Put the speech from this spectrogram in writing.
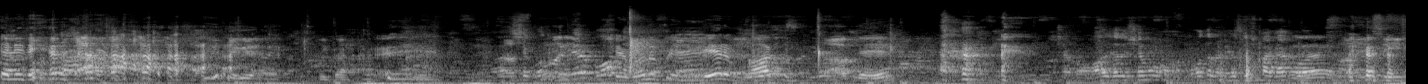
Ele Chegou no primeiro bloco. chegou no primeiro bloco. E aí? Já acomoda, já deixamos a ponta na mesa pra gente pagar a conta. É. Sim.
